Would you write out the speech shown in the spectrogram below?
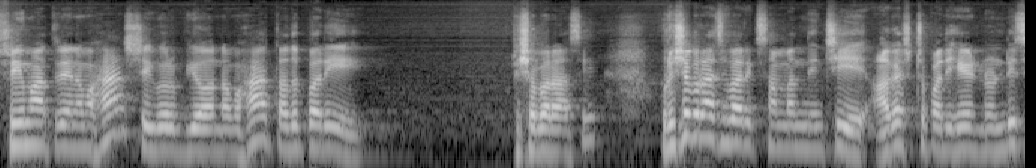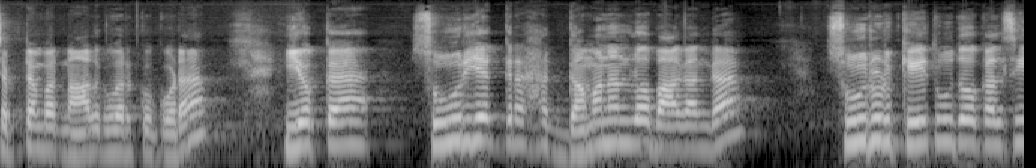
శ్రీమాత్రే నమ శ్రీ గురుభ్యో నమ. తదుపరి వృషభ రాశి వృషభ రాశి వారికి సంబంధించి ఆగస్టు పదిహేడు నుండి సెప్టెంబర్ నాలుగు వరకు కూడా ఈ యొక్క సూర్యగ్రహ గమనంలో భాగంగా సూర్యుడు కేతువుతో కలిసి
